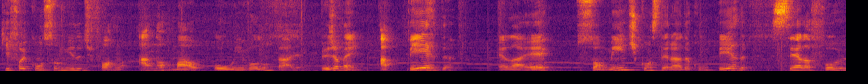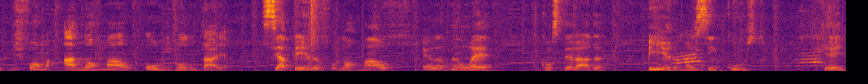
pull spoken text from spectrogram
que foi consumido de forma anormal ou involuntária. Veja bem, a perda ela é somente considerada como perda se ela for de forma anormal ou involuntária. Se a perda for normal, ela não é considerada perda, mas sim custo, ok?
